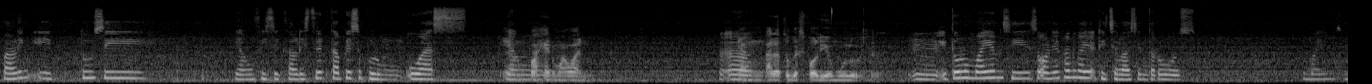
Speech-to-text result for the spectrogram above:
Paling itu sih yang fisikal listrik tapi sebelum uas yang, Yang- Pak Hermawan. Heeh. yang ada tugas folio mulu gitu. Itu lumayan sih soalnya kan kayak dijelasin terus. Lumayan sih.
